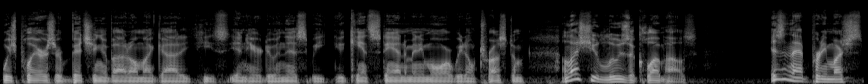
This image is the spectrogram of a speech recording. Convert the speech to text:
which players are bitching about, oh my God, he's in here doing this. We you can't stand him anymore. We don't trust him. Unless you lose a clubhouse, isn't that pretty much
